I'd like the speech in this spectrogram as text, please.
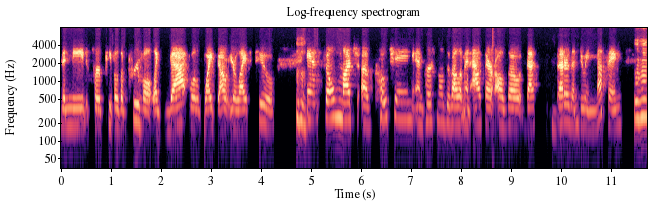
the need for people's approval like that will wipe out your life too mm-hmm. and so much of coaching and personal development out there although that's better than doing nothing mm-hmm.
